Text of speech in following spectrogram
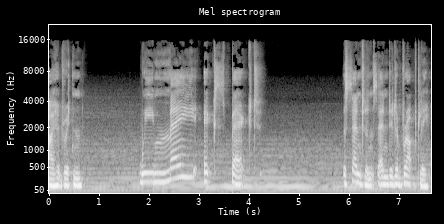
I had written, we may expect. The sentence ended abruptly.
